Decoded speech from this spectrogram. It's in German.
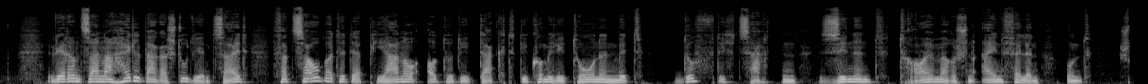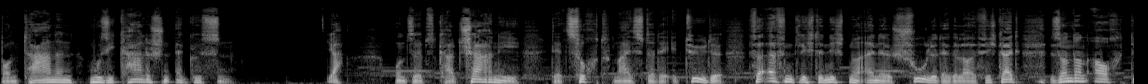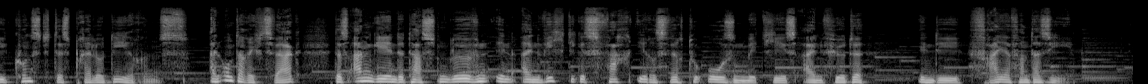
Während seiner Heidelberger Studienzeit verzauberte der Piano-Autodidakt die Kommilitonen mit duftig zarten, sinnend träumerischen Einfällen und spontanen musikalischen Ergüssen. Ja, und selbst Karl Czarny, der Zuchtmeister der Etüde, veröffentlichte nicht nur eine Schule der Geläufigkeit, sondern auch die Kunst des Präludierens, ein Unterrichtswerk, das angehende Tastenlöwen in ein wichtiges Fach ihres virtuosen Metiers einführte, in die freie Fantasie.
